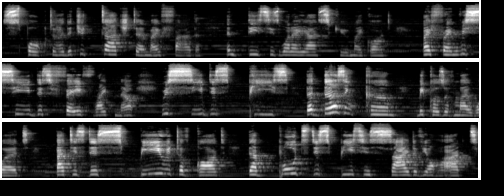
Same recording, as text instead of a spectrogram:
spoke to her, that you touched her, my Father. And this is what I ask you, my God. My friend, receive this faith right now. Receive this peace that doesn't come because of my words, but it's the Spirit of God that puts this peace inside of your heart.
